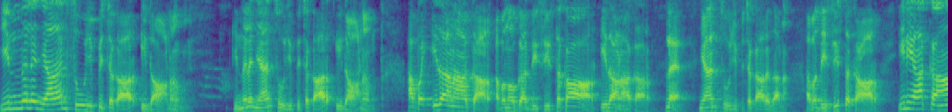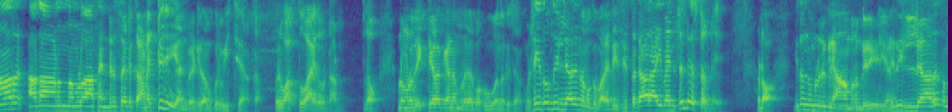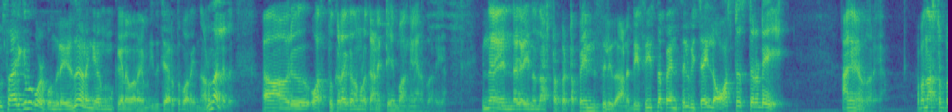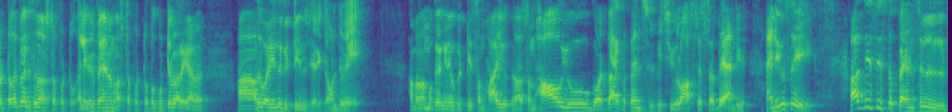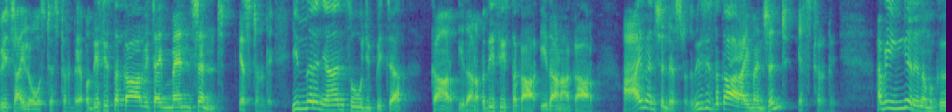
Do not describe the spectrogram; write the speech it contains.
ഇന്നലെ ഞാൻ സൂചിപ്പിച്ച കാർ ഇതാണ്. ഇന്നലെ ഞാൻ സൂചിപ്പിച്ച കാർ ഇതാണ്. അപ്പോൾ ഇതാണ് ആ കാർ. അപ്പോൾ നോക്കുക ദിസ് ഈസ് ദ കാർ ഇതാണ് ആ കാർ. അല്ലേ? ഞാൻ സൂചിപ്പിച്ച കാർ ഇതാണ്. അപ്പോൾ ദിസ് ഈസ് ദ കാർ ഇനി ആ കാർ അതാണെന്ന് നമ്മൾ ആ സെന്റൻസായിട്ട് കണക്ട് ചെയ്യാൻ വേണ്ടി നമുക്കൊരു വിച്ച് ചേർക്കാം. ഒരു വസ്തു ആയതുകൊണ്ടാണ്. കേട്ടോ ഇപ്പോൾ നമ്മൾ വ്യക്തികളൊക്കെയാണ് നമ്മൾ ചിലപ്പോൾ ഹൂ എന്നൊക്കെ ചേർക്കും. പക്ഷേ ഇതൊന്നും ഇല്ലാതെ നമുക്ക് പറയാം. This is the car I mention yesterday കേട്ടോ? ഇത് നമ്മളൊരു ഗ്രാമറിന്റെ ഒരു ഏരിയയാണ്. ഇതില്ലാതെ സംസാരിക്കുമ്പോൾ കുഴപ്പമൊന്നുമില്ല. എഴുതുകയാണെങ്കിൽ നമുക്ക് ഇങ്ങനെ പറയാം. ഇത് ചേർത്ത് പറയുന്നതാണ് നല്ലത്. ഒരു വസ്തുക്കളെയൊക്കെ നമ്മൾ കണക്ട് ചെയ്യുമ്പോൾ അങ്ങനെയാണ് പറയുക ഇന്നലെ എന്റെ കയ്യിൽ നിന്ന് നഷ്ടപ്പെട്ട പെൻസിൽ ഇതാണ്. This is the pencil which I lost yesterday അങ്ങനെയാണ് പറയാം. അപ്പോൾ നഷ്ടപ്പെട്ടു ഒരു പെൻസിൽ നഷ്ടപ്പെട്ടു അല്ലെങ്കിൽ ഒരു പേന നഷ്ടപ്പെട്ടു. അപ്പോൾ കുട്ടി പറയാണ് "ആ, അത് വഴിയിൽ നിന്ന് കിട്ടിയെന്ന് വിചാരിക്കാം ഓൺ ദ വേ അപ്പോൾ നമുക്ക് എങ്ങനെയോ കിട്ടി. Somehow somehow you got back the pencil which you lost yesterday and and you say this is the pencil which I lost yesterday അപ്പോൾ this is the car which I mentioned yesterday ഇന്നലെ ഞാൻ സൂചിപ്പിച്ച car ഇതാണ്. അപ്പോൾ this is the car ഇതാണ് ആ car I mentioned yesterday this is the car I mentioned yesterday അപ്പോൾ ഇങ്ങനെ നമുക്ക്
